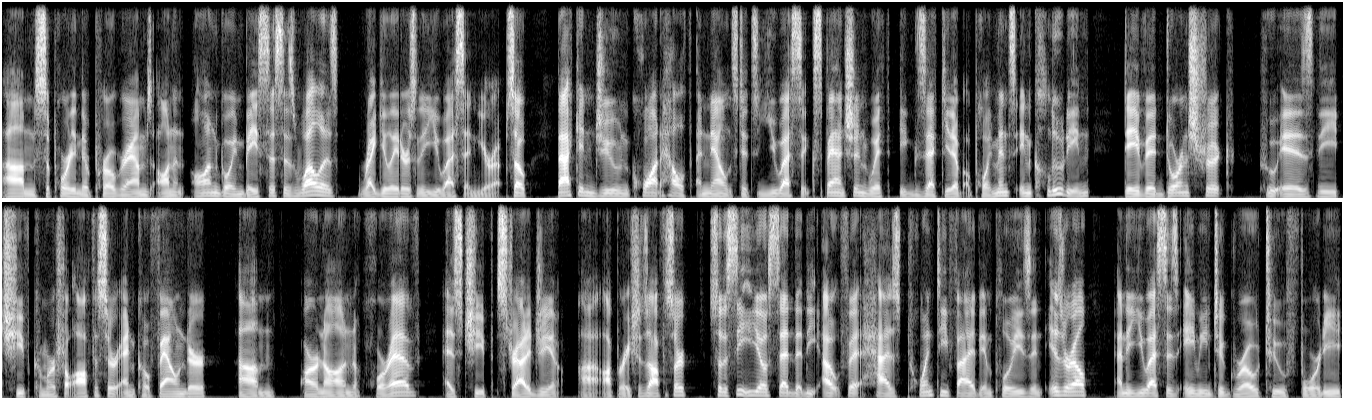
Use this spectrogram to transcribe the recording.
um, supporting their programs on an ongoing basis, as well as regulators in the U.S. and Europe. So back in June, QuantHealth announced its U.S. expansion with executive appointments, including David Dornstruck, who is the chief commercial officer and co-founder, um, Arnon Horev as chief strategy and uh, operations officer. So the CEO said that the outfit has 25 employees in Israel, and the U.S. is aiming to grow to 40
